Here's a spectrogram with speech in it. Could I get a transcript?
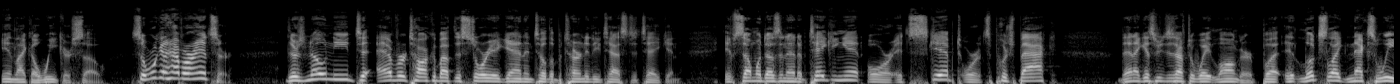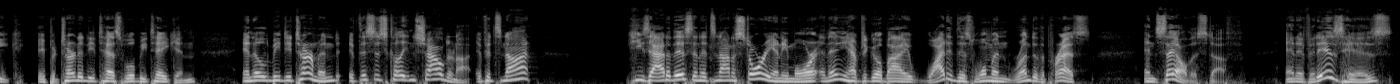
in like a week or so. So we're going to have our answer. There's no need to ever talk about this story again until the paternity test is taken. If someone doesn't end up taking it, or it's skipped, or it's pushed back, then I guess we just have to wait longer. But it looks like next week a paternity test will be taken and it'll be determined if this is Clayton's child or not. If it's not, he's out of this and it's not a story anymore. And then you have to go by why did this woman run to the press and say all this stuff? And if it is his,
